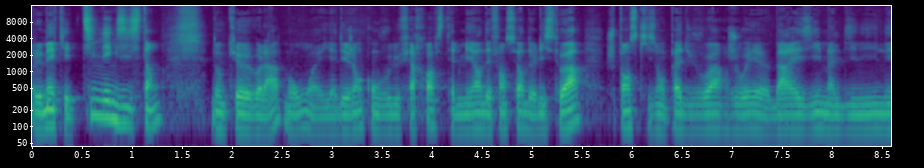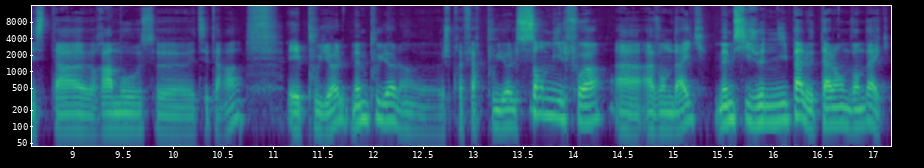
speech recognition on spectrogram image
Le mec est inexistant. Donc voilà, bon, il y a des gens qui ont voulu faire croire que c'était le meilleur défenseur de l'histoire. Je pense qu'ils n'ont pas dû voir jouer Baresi, Maldini, Nesta, Ramos, etc. Et Pouyol, même Pouyol. Hein, je préfère Pouyol 100 000 fois à, Van Dyke, même si je ne nie pas le talent de Van Dyke.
